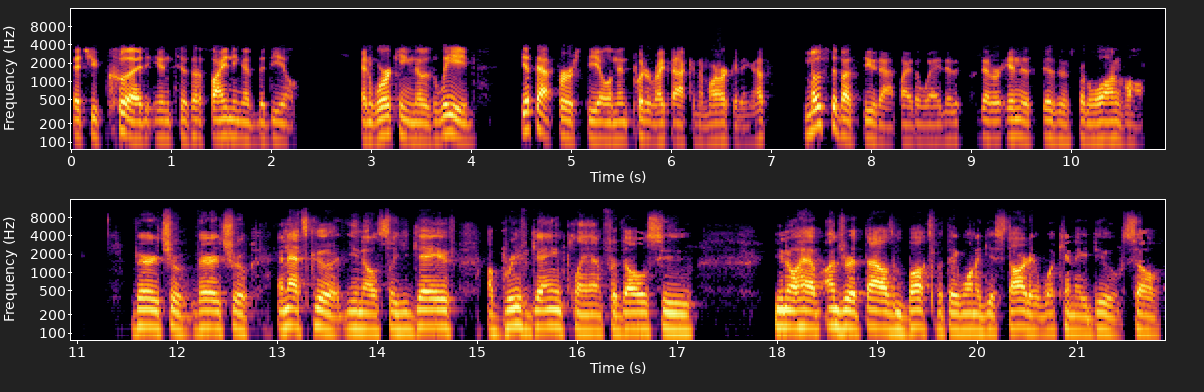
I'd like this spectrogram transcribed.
that you could into the finding of the deal and working those leads, get that first deal and then put it right back into marketing. That's most of us do that, by the way, that, that are in this business for the long haul. Very true. Very true. And that's good. You know, so you gave a brief game plan for those who, you know, have under a thousand bucks, but they want to get started. What can they do? So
